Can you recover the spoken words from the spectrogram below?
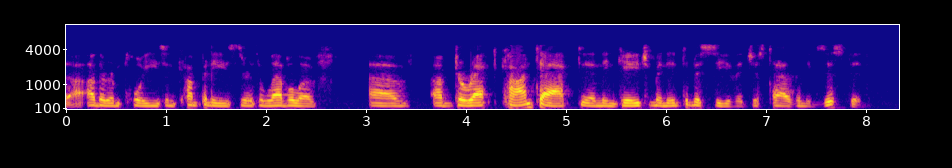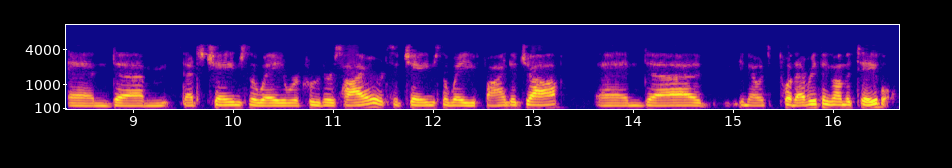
uh, other employees and companies. There's a level of of of direct contact and engagement, intimacy that just hasn't existed. And um, that's changed the way recruiters hire. It's changed the way you find a job, and uh, you know, it's put everything on the table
